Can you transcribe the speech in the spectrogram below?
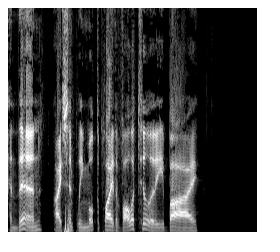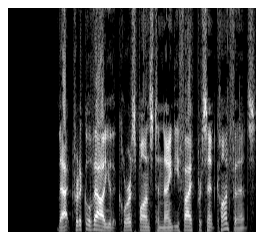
And then I simply multiply the volatility by that critical value that corresponds to 95% confidence,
